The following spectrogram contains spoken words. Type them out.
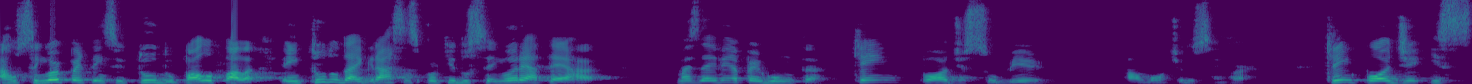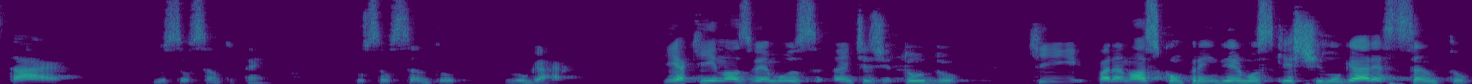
ao Senhor pertence tudo. Paulo fala: "Em tudo dai graças, porque do Senhor é a terra". Mas daí vem a pergunta: quem pode subir ao monte do Senhor? Quem pode estar no seu santo templo, no seu santo lugar? E aqui nós vemos, antes de tudo, que para nós compreendermos que este lugar é santo,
